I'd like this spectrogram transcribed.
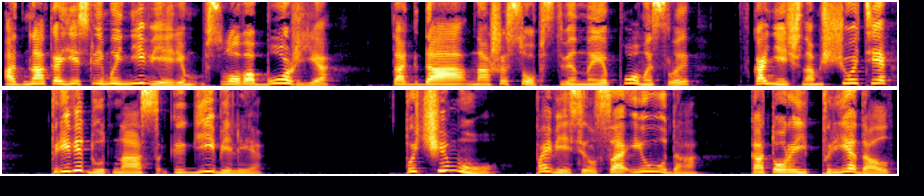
Однако, если мы не верим в Слово Божье, тогда наши собственные помыслы в конечном счете приведут нас к гибели. Почему повесился Иуда, который предал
